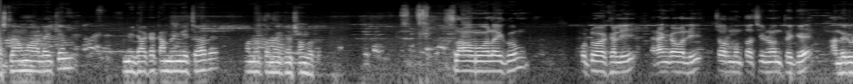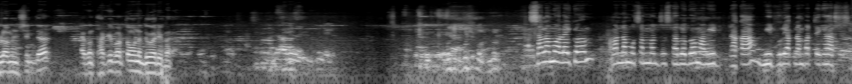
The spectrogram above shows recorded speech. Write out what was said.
আসসালামু আলাইকুম। আমি ঢাকা কামরাঙ্গীরচর অন্যতম একজন সংগঠক। আসসালামু আলাইকুম পটুয়াখালী রাঙ্গাবালি চরমন্তা চিরন থেকে আমিরুল আমিন শিকদার এখন থাকি বর্তমানে দুয়ারিপাড়া। সালামু আলাইকুম আমার নাম মোসাম্মদ জুসনা বেগম আমি ঢাকা মিরপুর এক নাম্বার থেকে আসছি।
